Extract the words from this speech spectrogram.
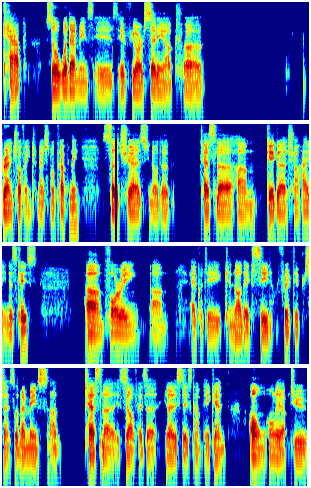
cap. So what that means is if you are setting up a branch of an international company, such as you know the Tesla um, Giga Shanghai in this case, um, foreign um, equity cannot exceed 50%. So that means um, Tesla itself as a United States company can own only up to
